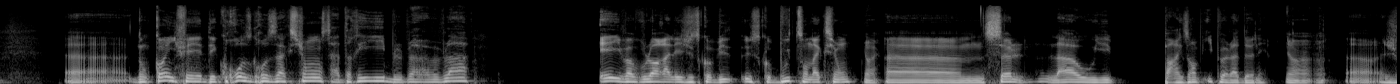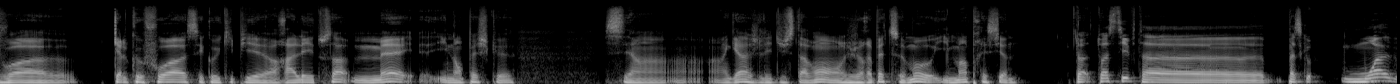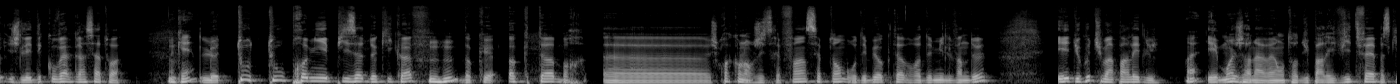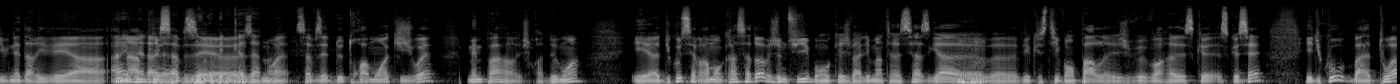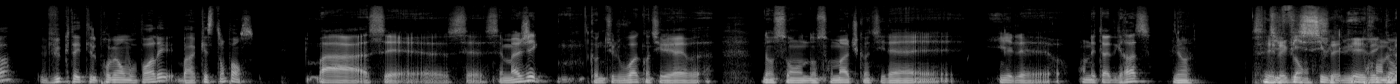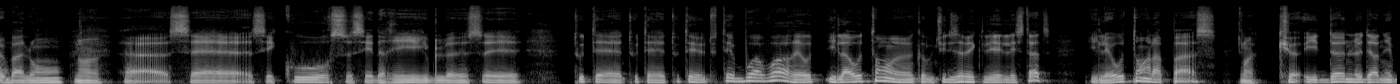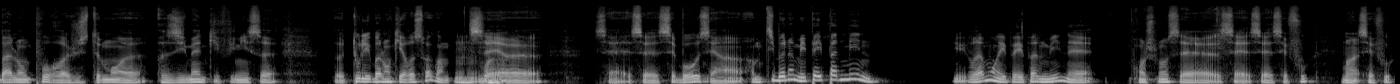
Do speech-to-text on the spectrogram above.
Euh, donc quand il fait des grosses grosses actions, ça dribble, blablabla, et il va vouloir aller jusqu'au jusqu'au bout de son action, Ouais. euh, seul, là où il, par exemple, il peut la donner. Ouais, ouais. Euh, je vois euh, quelquefois ses coéquipiers euh, râler et tout ça, mais il n'empêche que c'est un, gars, je l'ai dit juste avant, je répète ce mot, il m'impressionne. Toi, toi, Steve, t'as... parce que moi, je l'ai découvert grâce à toi. Ok. Le tout, tout premier épisode de Kickoff, Mhm. donc euh, octobre, euh, je crois qu'on l'enregistrait fin septembre ou début octobre 2022. Et du coup, tu m'as parlé de lui. Ouais. Et moi, j'en avais entendu parler vite fait parce qu'il venait d'arriver à, à Ouais, Naples et ça faisait, euh, Kazan, ouais. ouais, ça faisait deux, trois mois qu'il jouait. Même pas, je crois, deux mois. Et euh, du coup, c'est vraiment grâce à toi. Je me suis dit, bon, ok, je vais aller m'intéresser à ce gars, euh, Mhm. euh, vu que Steve en parle, je veux voir ce que ce que c'est. Et du coup, bah, toi, vu que tu as été le premier à m'en parler, bah, qu'est-ce que t'en penses? Bah, c'est, c'est, c'est magique. Quand tu le vois, quand il est dans son, dans son match, quand il est, il est en état de grâce, C'est élégant. difficile de c'est lui prendre élégant. le ballon. Ouais. Euh, ses, ses courses, ses dribbles, c'est tout est tout est tout est tout est beau à voir et il a autant euh, comme tu disais avec les, les stats, il est autant à la passe Ouais. qu'il donne le dernier ballon pour euh, justement euh, qui finisse euh, tous les ballons qu'il reçoit quoi. Mhm, c'est ouais. c'est beau, c'est un, un petit bonhomme, il paye pas de mine. Il- vraiment, il paye pas de mine et franchement c'est c'est fou. Ouais. C'est fou.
